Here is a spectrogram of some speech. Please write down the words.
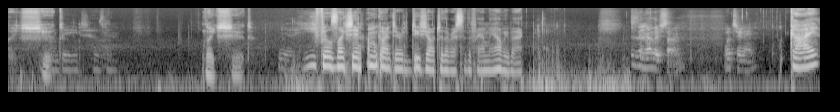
Like My shit. husband. Like shit. Yeah, he feels like shit. I'm going to introduce y'all to the rest of the family. I'll be back. This is another son. What's your name? Guy,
